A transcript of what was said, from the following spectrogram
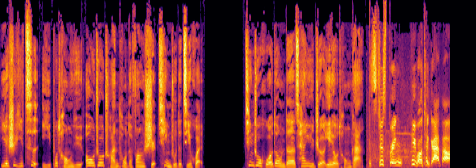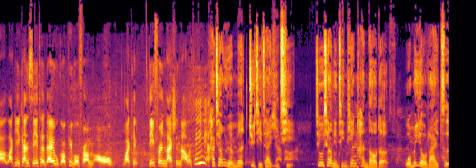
也是一次以不同于欧洲传统的方式庆祝的机会。庆祝活动的参与者也有同感。It's just bring people together. Like you can see today, we got people from all like different nationality. 它将人们聚集在一起，就像你今天看到的，我们有来自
